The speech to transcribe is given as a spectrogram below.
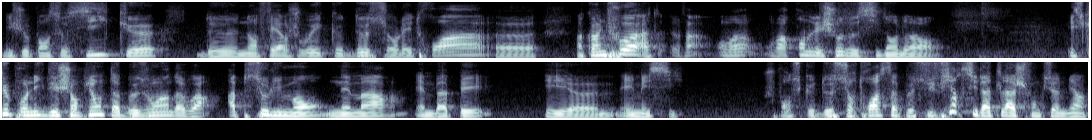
Mais je pense aussi que de n'en faire jouer que deux sur les trois. euh, encore une fois, on, va, reprendre les choses aussi dans l'ordre. Est-ce que pour Ligue des Champions, tu as besoin d'avoir absolument Neymar, Mbappé et, euh, et Messi? Je pense que 2 sur 3, ça peut suffire si l'attelage fonctionne bien.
